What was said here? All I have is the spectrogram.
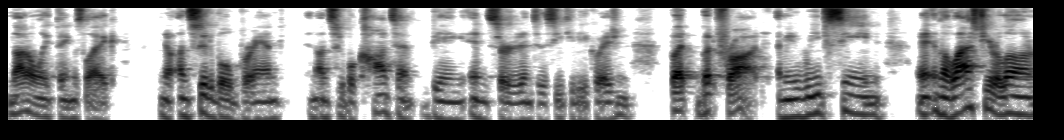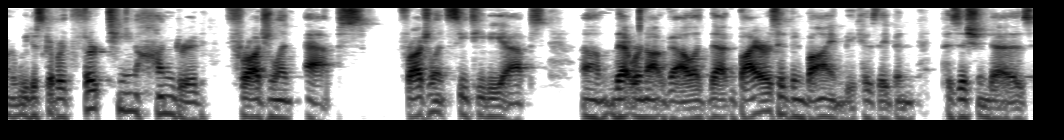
not only things like, you know, unsuitable brand and unsuitable content being inserted into the CTV equation, but but fraud. I mean, we've seen in the last year alone, we discovered 1,300 fraudulent apps fraudulent CTV apps um, that were not valid that buyers had been buying because they've been positioned as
